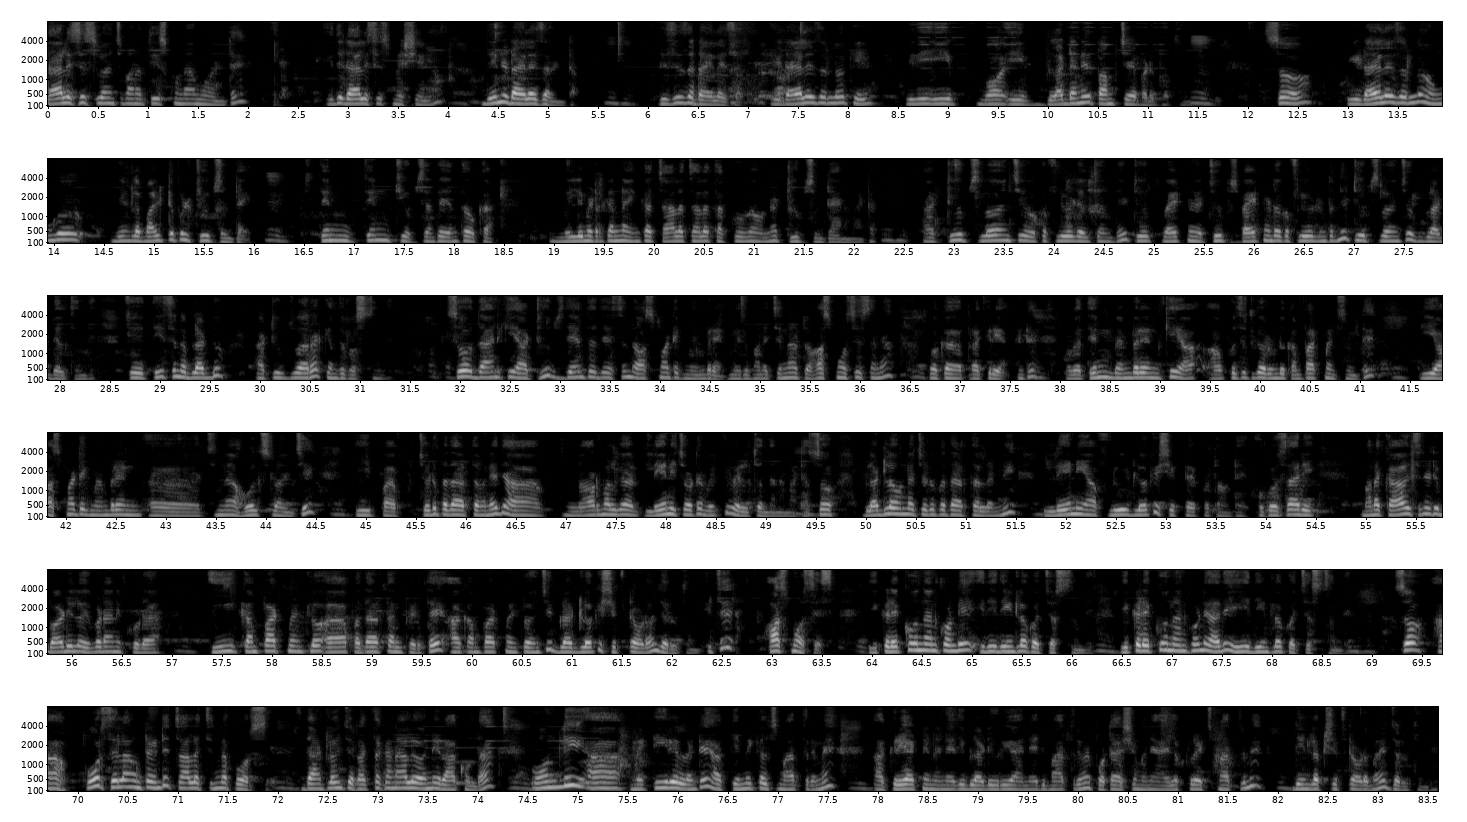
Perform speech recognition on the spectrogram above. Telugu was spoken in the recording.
డయాలిసిస్ లోంచి మనం తీసుకున్నాము అంటే ఇది డయాలిసిస్ మెషిన్. దీన్ని డయలైజర్ అంటాం. దిస్ ఈస్ ద డయలైజర్ ఈ డయలైజర్లోకి ఇది ఈ ఈ బ్లడ్ అనేది పంప్ చేయబడిపోతుంది. సో ఈ డయలైజర్లో ఇంకో దీంట్లో మల్టిపుల్ ట్యూబ్స్ ఉంటాయి. థిన్ థిన్ ట్యూబ్స్ అంటే ఎంత ఒక మిల్లీమీటర్ కన్నా ఇంకా చాలా చాలా తక్కువగా ఉన్న ట్యూబ్స్ ఉంటాయి అన్నమాట ఆ ట్యూబ్స్ లోంచి ఒక ఫ్లూయిడ్ వెళ్తుంది ట్యూబ్స్ బయట ట్యూబ్స్ బయట నుండి ఒక ఫ్లూయిడ్ ఉంటుంది ట్యూబ్స్ లోంచి ఒక బ్లడ్ వెళ్తుంది. సో తీసిన బ్లడ్ ఆ ట్యూబ్ ద్వారా కిందకు వస్తుంది. సో దానికి ఆ ట్యూబ్స్ దేంతో చేస్తుంది ఆస్మాటిక్ మెంబ్రెయిన్ మీరు మన చిన్న ఆస్మోసిస్ అనే ఒక ప్రక్రియ. అంటే ఒక థిన్ మెంబ్రెయిన్కి ఆపోజిట్గా రెండు కంపార్ట్మెంట్స్ ఉంటే ఈ ఆస్మాటిక్ మెంబ్రెయిన్ చిన్న హోల్స్ లోంచి ఈ ప- చెడు పదార్థం అనేది ఆ నార్మల్గా లేని చోట వెళ్ళి వెళ్తుంది అనమాట సో బ్లడ్లో ఉన్న చెడు పదార్థాలన్నీ లేని ఆ ఫ్లూయిడ్లోకి షిఫ్ట్ అయిపోతూ ఉంటాయి. ఒక్కోసారి మనకు కావాల్సినటి బాడీలో ఇవ్వడానికి కూడా ఈ కంపార్ట్మెంట్లో ఆ పదార్థాన్ని పెడితే ఆ కంపార్ట్మెంట్ లోంచి బ్లడ్లోకి షిఫ్ట్ అవ్వడం జరుగుతుంది. ఇట్స్ ఏ ఆస్మోసిస్ ఇక్కడ ఎక్కువ ఉంది అనుకోండి ఇది దీంట్లోకి వచ్చేస్తుంది. ఇక్కడ ఎక్కువ ఉంది అనుకోండి అది ఈ దీంట్లోకి వచ్చేస్తుంది. సో ఆ పోర్స్ ఎలా ఉంటాయంటే చాలా చిన్న పోర్స్ దాంట్లోంచి రక్త కణాలు అన్నీ రాకుండా ఓన్లీ ఆ మెటీరియల్ అంటే ఆ కెమికల్స్ మాత్రమే ఆ క్రియాటినిన్ అనేది బ్లడ్ యూరియా అనేది మాత్రమే పొటాషియం అనే ఎలక్ట్రోలైట్స్ మాత్రమే దీంట్లోకి షిఫ్ట్ అవ్వడం అనేది జరుగుతుంది.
